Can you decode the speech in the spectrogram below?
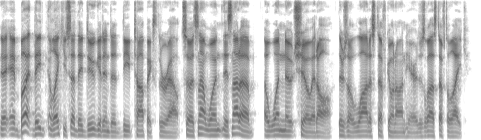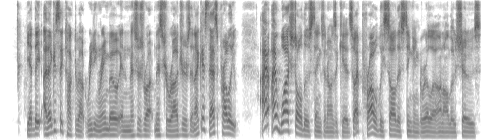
It- it- but they, like you said, they do get into deep topics throughout. So it's not one. It's not a a one note show at all. There's a lot of stuff going on here. There's a lot of stuff to like. Yeah, they. I guess they talked about reading Rainbow and Mrs. Ro- Mr. Rogers, and I guess that's probably. I, I watched all those things when I was a kid, so I probably saw this stinking gorilla on all those shows.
